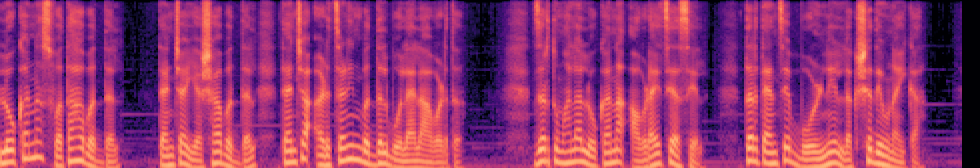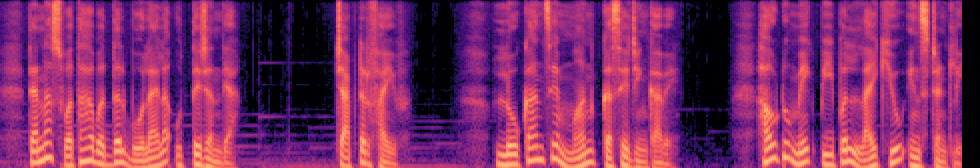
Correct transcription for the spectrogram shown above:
लोकांना स्वतःबद्दल त्यांच्या यशाबद्दल त्यांच्या अडचणींबद्दल बोलायला आवडतं. जर तुम्हाला लोकांना आवडायचे असेल तर त्यांचे बोलणे लक्ष देऊ ऐका त्यांना स्वतःबद्दल बोलायला उत्तेजन द्या. चॅप्टर फाईव्ह लोकांचे मन कसे जिंकावे? How to make people like you instantly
